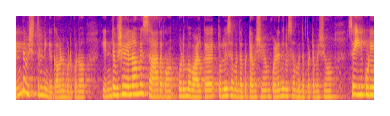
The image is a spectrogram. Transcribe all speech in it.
எந்த விஷயத்தில் நீங்கள் கவனம் கொடுக்கணும்? எந்த விஷயம் எல்லாமே சாதகம் குடும்ப வாழ்க்கை தொழில் சம்மந்தப்பட்ட விஷயம் குழந்தைகள் சம்மந்தப்பட்ட விஷயம் செய்யக்கூடிய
